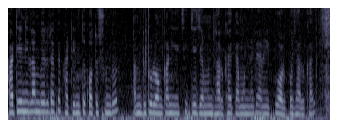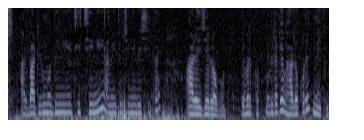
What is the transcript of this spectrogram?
ফাটিয়ে নিলাম বেলটাকে। ফাটিয়ে নিতে কত সুন্দর। আমি দুটো লঙ্কা নিয়েছি, যে যেমন ঝাল খায় তেমন নেবে। আমি একটু অল্প ঝাল খাই। আর বাটির মধ্যে নিয়েছি চিনি, আমি একটু চিনি বেশি খাই। আর এই যে লবণ। এবার বেলটাকে ভালো করে মেখে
